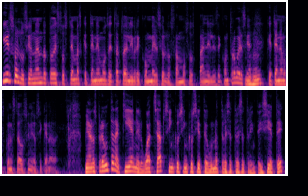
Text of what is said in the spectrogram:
ir solucionando todos estos temas que tenemos de Tratado de Libre Comercio, los famosos paneles de controversia, que tenemos con Estados Unidos y Canadá. Mira, nos preguntan aquí en el WhatsApp 5571 131337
